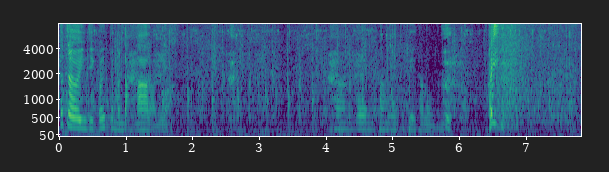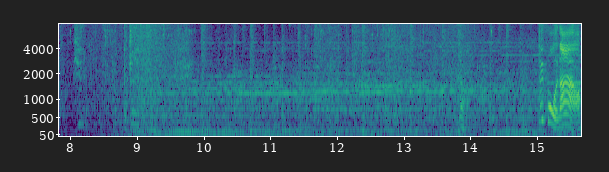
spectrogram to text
ถ้าเจอจริงๆ เอ้ยแต่มันดักหน้าเรานี่หว่าทาง ลงทางลงโอเคทางลงเฮ้ยไม่โผล่หน้าเหรอ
